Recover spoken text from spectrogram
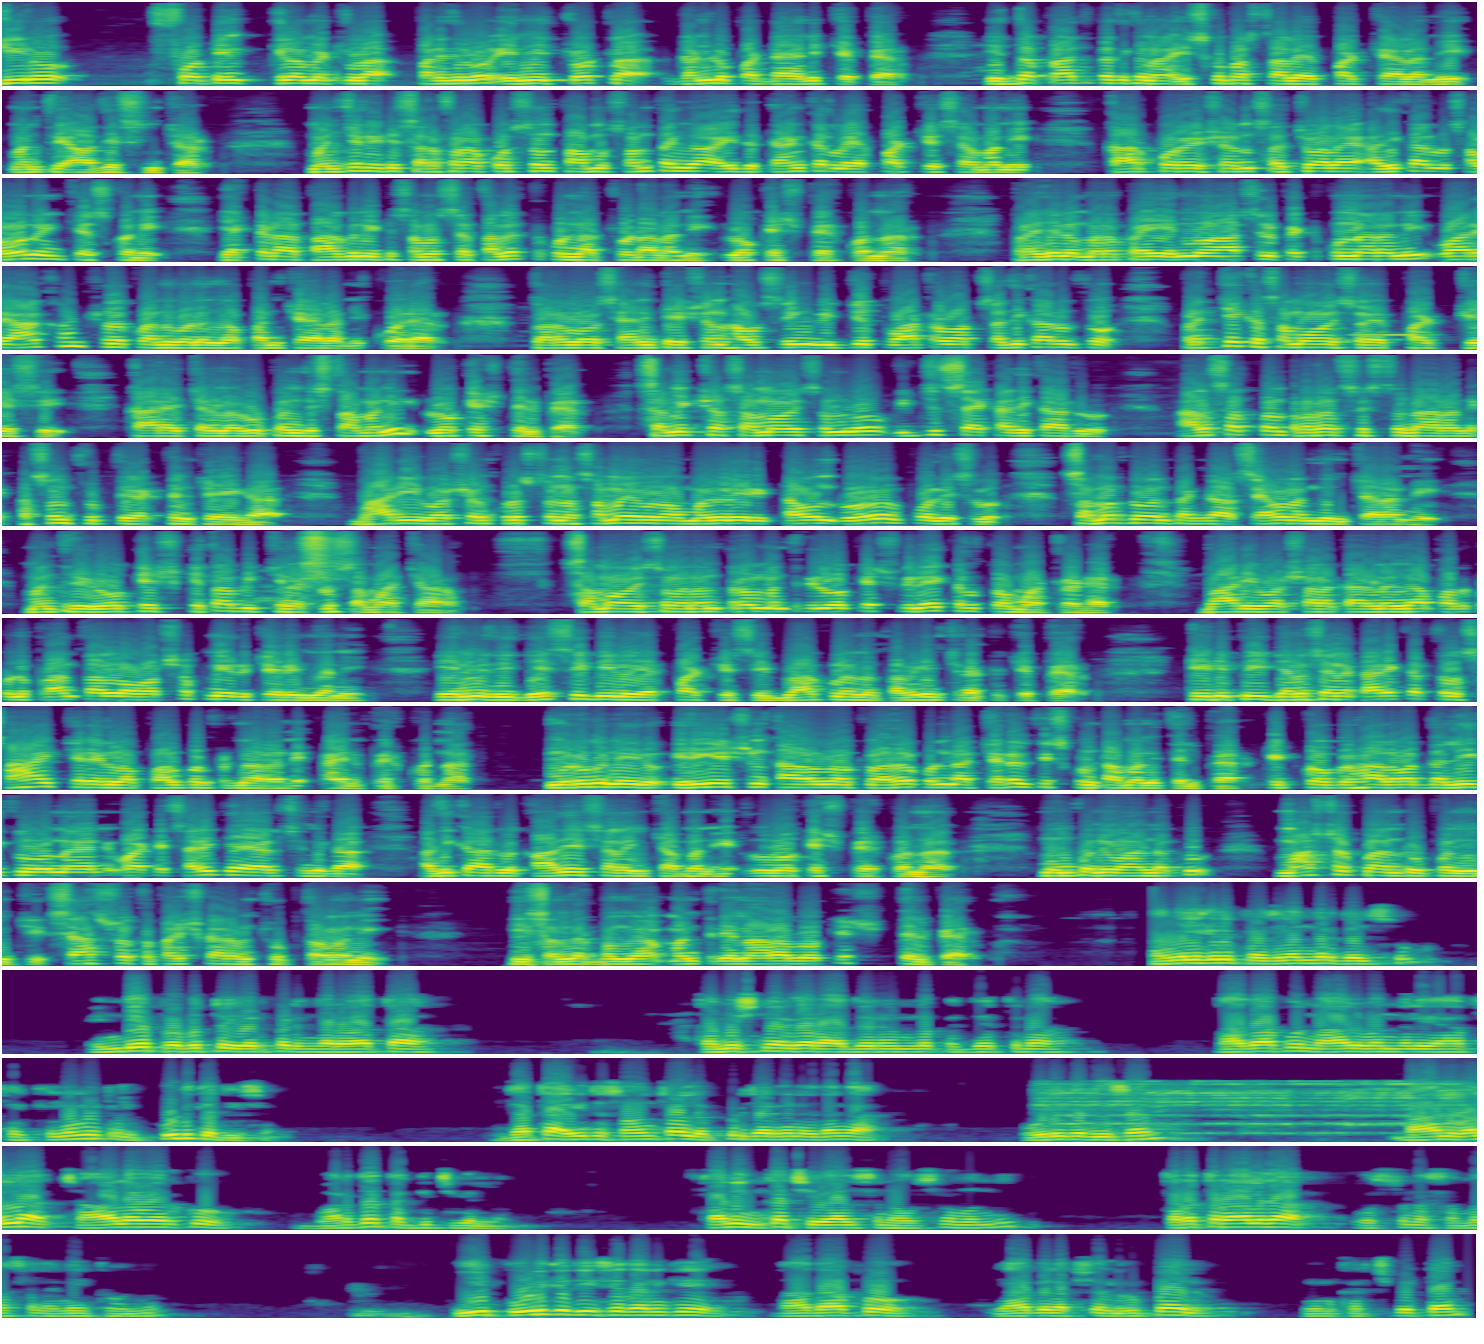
జీరో ఫోర్టీన్ కిలోమీటర్ల పరిధిలో ఎనిమిది చోట్ల గండ్లు పడ్డాయని చెప్పారు. యుద్ధ ప్రాతిపదికన ఇసుక బస్తాలు ఏర్పాటు చేయాలని మంత్రి ఆదేశించారు. మంచినీటి సరఫరా కోసం తాము సొంతంగా ఐదు ట్యాంకర్లు ఏర్పాటు చేశామని కార్పొరేషన్ సచివాలయ అధికారులు సమన్వయం చేసుకుని ఎక్కడా తాగునీటి సమస్య తలెత్తకుండా చూడాలని లోకేష్ పేర్కొన్నారు. ప్రజలు మనపై ఎన్నో ఆశలు పెట్టుకున్నారని వారి ఆకాంక్షలకు అనుగుణంగా పనిచేయాలని కోరారు. త్వరలో శానిటేషన్ హౌసింగ్ విద్యుత్ వాటర్ వర్క్స్ అధికారులతో ప్రత్యేక సమావేశం ఏర్పాటు చేసి కార్యాచరణ రూపొందిస్తామని లోకేష్ తెలిపారు. సమీక్ష సమావేశంలో విద్యుత్ శాఖ అధికారులు అలసత్వం ప్రదర్శిస్తున్నారని అసంతృప్తి వ్యక్తం చేయగా భారీ వర్షం కురుస్తున్న సమయంలో మంగళగిరి టౌన్ రూరల్ పోలీసులు సమర్థవంతంగా సేవలందించారని మంత్రి లోకేష్ కితాబిచ్చినట్లు సమాచారం. సమావేశం అనంతరం మంత్రి లోకేష్ విలేకరులతో మాట్లాడారు. భారీ వర్షాల కారణంగా పదకొండు ప్రాంతాల్లో వర్షపు నీరు చేరిందని ఎనిమిది జేసీబీలు ఏర్పాటు చేసి బ్లాకులను తొలగించినట్టు చెప్పారు. టీడీపీ జనసేన కార్యకర్తలు సహాయ చర్యల్లో పాల్గొంటున్నారని ఆయన పేర్కొన్నారు. మురుగునీరు ఇరిగేషన్ కాలంలోకి వదలకుండా చర్యలు తీసుకుంటామని తెలిపారు. టిట్కో గృహాల వద్ద లీకులు ఉన్నాయని వాటి సరిచేయాల్సిందిగా అధికారులకు ఆదేశాలు ఇచ్చామని లోకేష్ పేర్కొన్నారు. ముంపు నివారణకు మాస్టర్ ప్లాన్ రూపొందించి శాశ్వత పరిష్కారం చూపుతామని ఈ సందర్భంగా మంత్రి నారా లోకేష్ తెలిపారు. మంగళగిరి ప్రజలందరూ తెలుసు ఎన్డీఏ ప్రభుత్వం ఏర్పడిన తర్వాత కమిషనర్ గారి ఆధ్వర్యంలో పెద్ద ఎత్తున దాదాపు నాలుగు వందల యాభై కిలోమీటర్లు కూడిక తీశాం. గత ఐదు సంవత్సరాలు ఎప్పుడు జరగని విధంగా పూడిక తీశాం. దానివల్ల చాలా వరకు వరద తగ్గించగలిగాం. కానీ ఇంకా చేయాల్సిన అవసరం ఉంది. తరతరాలుగా వస్తున్న సమస్యలు అనేక ఉన్నాయి. ఈ పూడిక తీసేదానికి దాదాపు యాభై లక్షల రూపాయలు మేము ఖర్చు పెట్టాం.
